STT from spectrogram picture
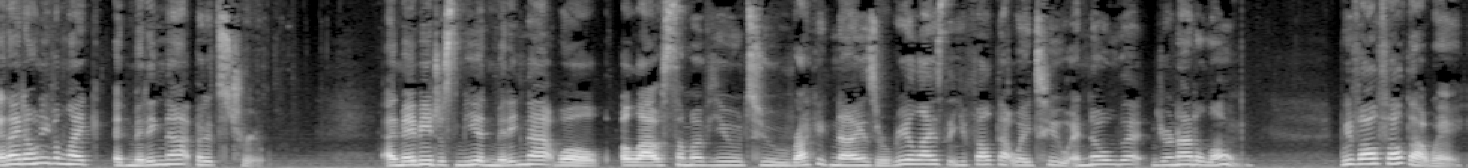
And I don't even like admitting that, but it's true. And maybe just me admitting that will allow some of you to recognize or realize that you felt that way too and know that you're not alone. We've all felt that way.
